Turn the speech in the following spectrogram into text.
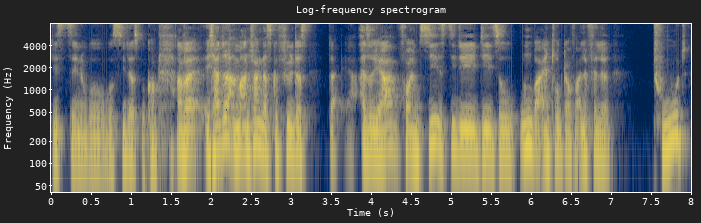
die Szene, wo, wo sie das bekommt. Aber ich hatte am Anfang das Gefühl, dass da, also ja, vor allem sie ist die, die, die so unbeeindruckt auf alle Fälle tut,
